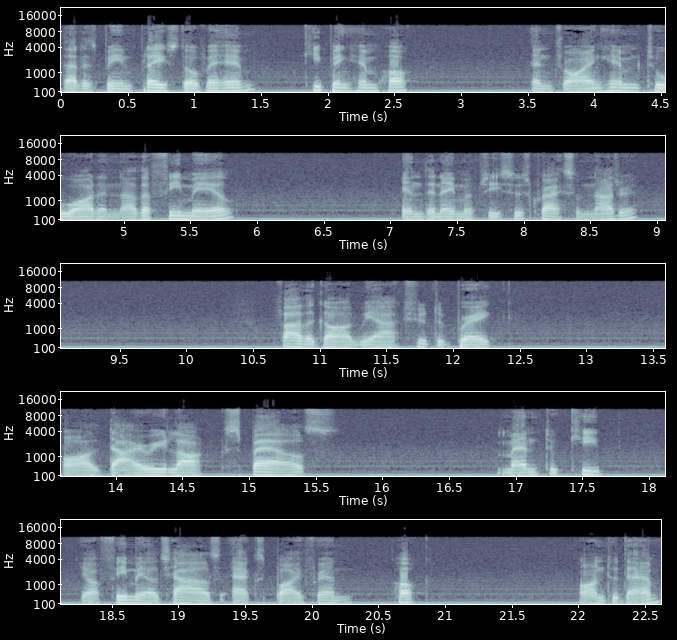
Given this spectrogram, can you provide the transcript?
that is being placed over him, keeping him hooked and drawing him toward another female in the name of Jesus Christ of Nazareth. Father God, we ask you to break all diary lock spells meant to keep your female child's ex-boyfriend hooked onto them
